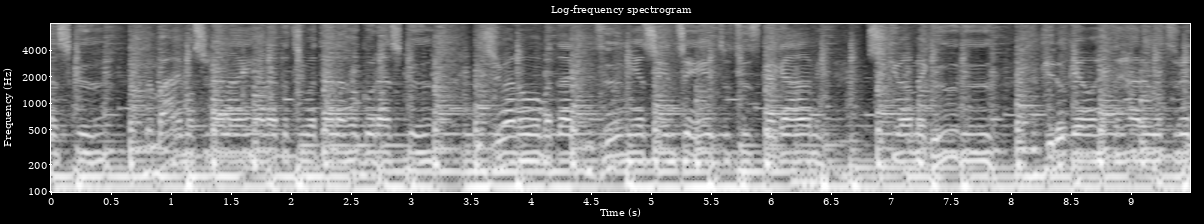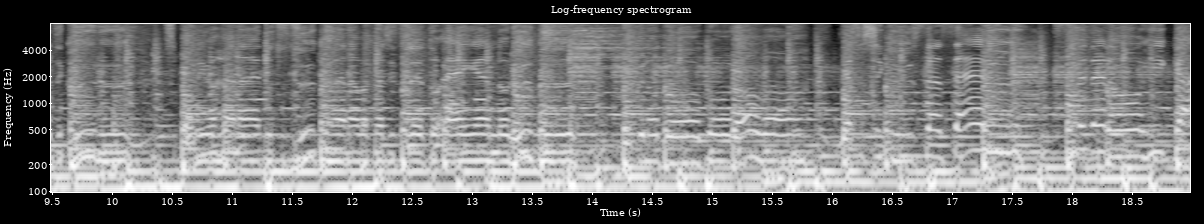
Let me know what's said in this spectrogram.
優しく名前も知らないあなたちはただ誇らしく虹はのまた湖は信じつつ鏡四季は巡る。雪解けを経て春を連れてくる。つぼみは花へと続く花は果実へと永遠のループ。僕の心を優しくさせる。全ての光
